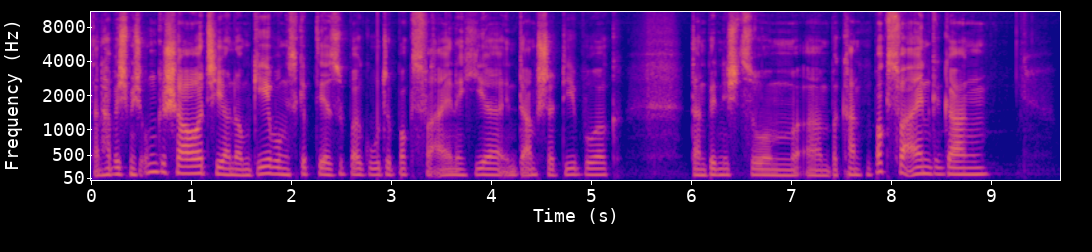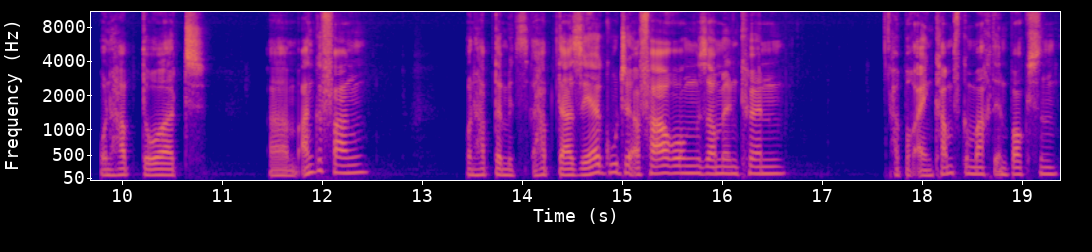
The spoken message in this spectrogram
dann habe ich mich umgeschaut hier in der Umgebung. Es gibt ja super gute Boxvereine hier in Darmstadt-Dieburg. Dann bin ich zum ähm, bekannten Boxverein gegangen und habe dort ähm, angefangen und habe damit habe da sehr gute Erfahrungen sammeln können. Habe auch einen Kampf gemacht in Boxen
